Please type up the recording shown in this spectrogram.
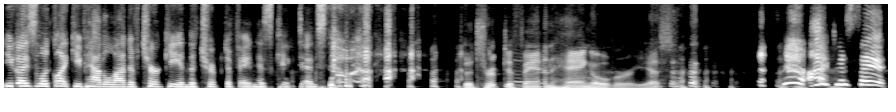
you guys look like you've had a lot of turkey and the tryptophan has kicked in. the tryptophan hangover. Yes. I just say it.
